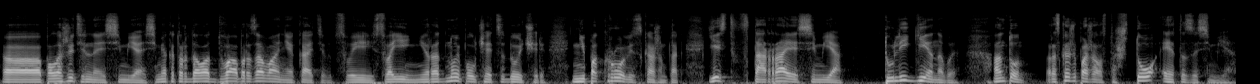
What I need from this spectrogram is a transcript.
а, положительная семья. Семья, которая дала два образования Кате, вот своей, своей не родной, получается, дочери, не по крови, скажем так. Есть вторая семья, Тулигеновы. Антон, расскажи, пожалуйста, что это за семья?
